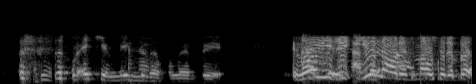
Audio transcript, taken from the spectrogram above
so they can mix it up a little bit. Well, you, you notice most of the, but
